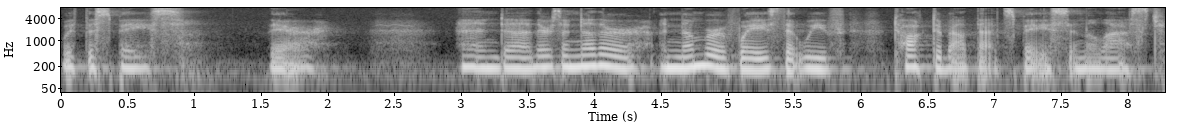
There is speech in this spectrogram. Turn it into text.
with the space there. And uh, there's another, a number of ways that we've talked about that space in the last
